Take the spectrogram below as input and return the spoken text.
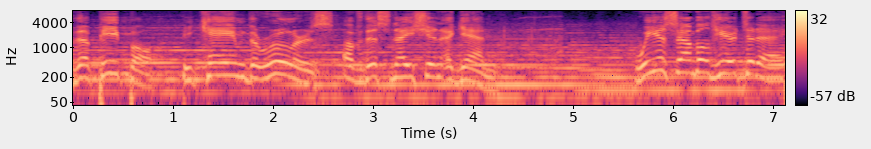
the people became the rulers of this nation again. We assembled here today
